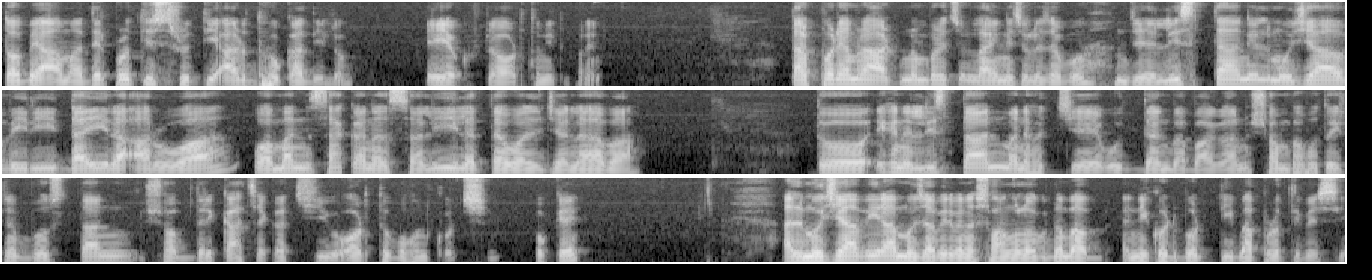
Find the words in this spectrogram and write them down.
তবে আমাদের প্রতিশ্রুতি আর ধোকা দিল। এই একটা অর্থ নিতে পারেন। তারপরে আমরা আট নম্বরে লাইনে চলে যাব, যে লিস্তানিল মুজাবিরি দাইরা আরওয়া ওয়ামান সাকানা সালিলাতা ওয়াল জানাবা। তো এখানে লিস্তান মানে হচ্ছে উদ্যান বা বাগান, সম্ভবত এখানে বুস্তান শব্দের কাছাকাছি অর্থ বহন করছে ওকে আল মুজাবিরা, মুজাবির মানে সংলগ্ন বা নিকটবর্তী বা প্রতিবেশী।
